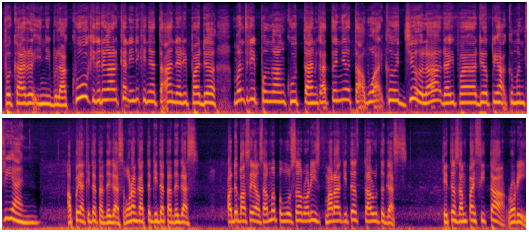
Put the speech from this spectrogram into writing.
perkara ini berlaku. Kita dengarkan ini kenyataan daripada Menteri Pengangkutan. Katanya tak buat kerja lah daripada pihak kementerian. Apa yang kita tak tegas? Orang kata kita tak tegas pada masa yang sama pengusaha Rory marah kita terlalu tegas. Kita sampai sita Rory.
